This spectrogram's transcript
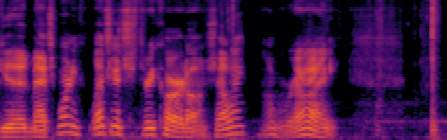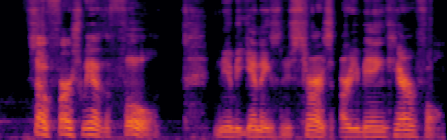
Good match morning. Let's get your three card on, shall we? All right. So, first we have the Fool. New beginnings, new starts. Are you being careful?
